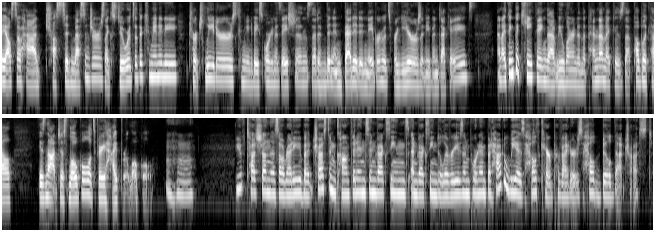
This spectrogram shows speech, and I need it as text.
They also had trusted messengers like stewards of the community, church leaders, community based organizations that have been embedded in neighborhoods for years and even decades. And I think the key thing that we learned in the pandemic is that public health is not just local, it's very hyper local. Mm-hmm. You've touched on this already, but trust and confidence in vaccines and vaccine delivery is important. But how do we as healthcare providers help build that trust?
